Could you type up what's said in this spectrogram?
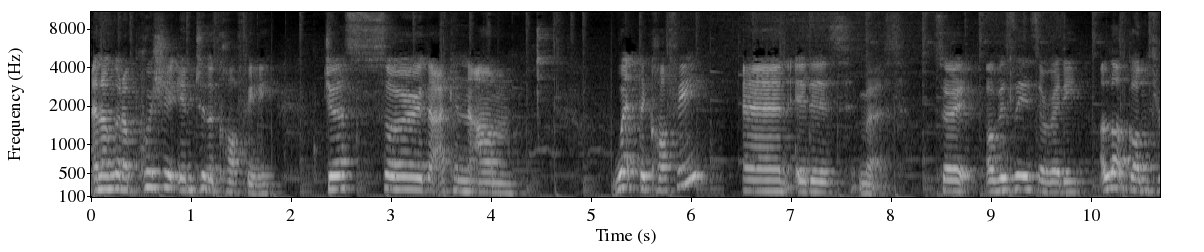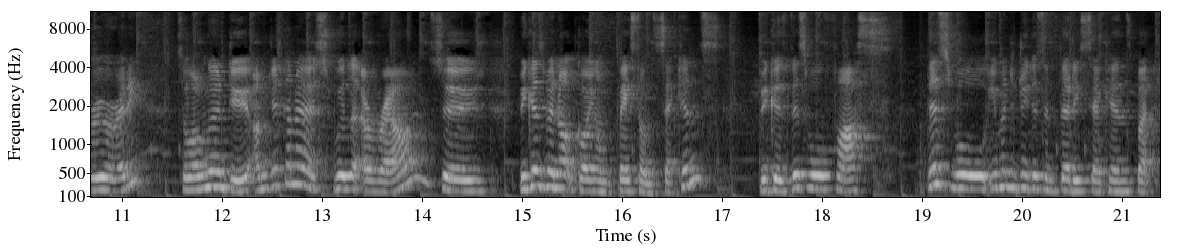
And I'm gonna push it into the coffee just so that I can um, wet the coffee and it is immersed. So obviously it's already, a lot gone through already. So what I'm gonna do, I'm just gonna swirl it around. So because we're not going on based on seconds, because this will fast this will, you're meant to do this in 30 seconds, but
